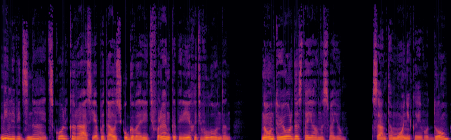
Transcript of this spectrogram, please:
Милли ведь знает, сколько раз я пыталась уговорить Фрэнка переехать в Лондон, но он твердо стоял на своем. Санта-Моника — его дом,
